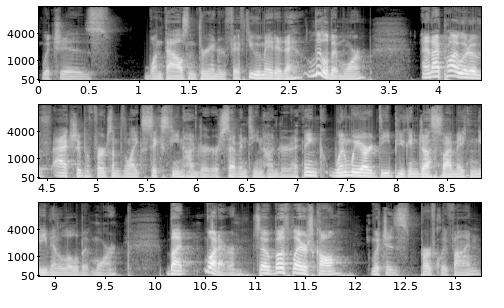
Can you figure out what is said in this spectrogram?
which is 1350. We made it a little bit more. And I probably would have actually preferred something like 1600 or 1700. I think when we are deep, you can justify making it even a little bit more. But whatever. So both players call, which is perfectly fine.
